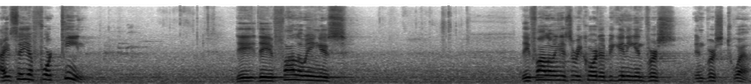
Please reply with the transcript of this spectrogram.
Isaiah 14, the, the following is the following is recorded beginning in verse in verse 12.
